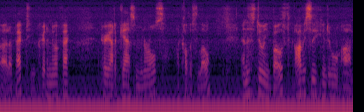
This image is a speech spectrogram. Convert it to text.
uh, effect. You can create a new effect. Periodic gas and minerals. I call this low. And this is doing both. Obviously, you can do um,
